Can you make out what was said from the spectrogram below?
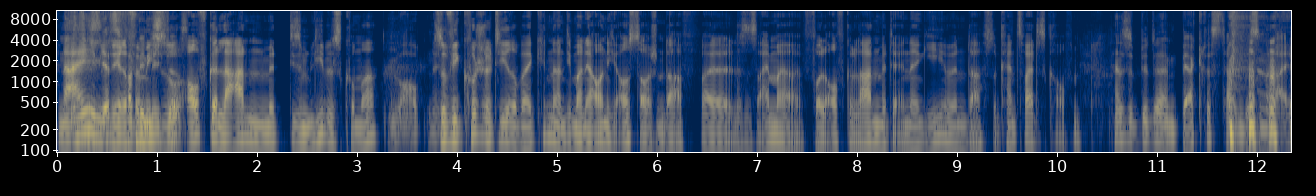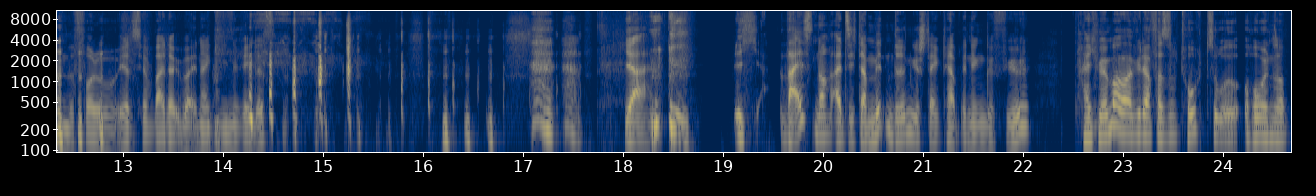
Nein, das jetzt wäre für mich ich so das. aufgeladen mit diesem Liebeskummer. Überhaupt nicht. So wie Kuscheltiere bei Kindern, die man ja auch nicht austauschen darf, weil das ist einmal voll aufgeladen mit der Energie, und dann darfst du kein zweites kaufen. Kannst du bitte einen Bergkristall ein bisschen reiben, bevor du jetzt hier weiter über Energien redest? ja, ich weiß noch, als ich da mittendrin gesteckt habe in dem Gefühl, habe ich mir immer mal wieder versucht hochzuholen, so,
